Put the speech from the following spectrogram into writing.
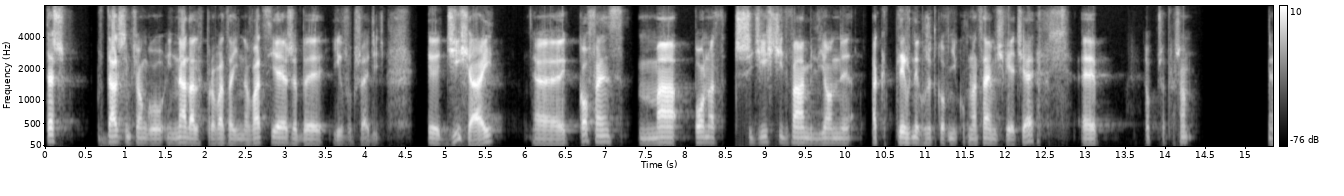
też w dalszym ciągu i nadal wprowadza innowacje, żeby ich wyprzedzić. Dzisiaj Cofens ma ponad 32 miliony aktywnych użytkowników na całym świecie. E, o, przepraszam. E,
